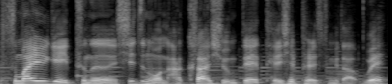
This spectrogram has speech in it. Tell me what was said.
스마일 게이트는 시즌 1 아크라시움 때 대실패를 했습니다. 왜?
